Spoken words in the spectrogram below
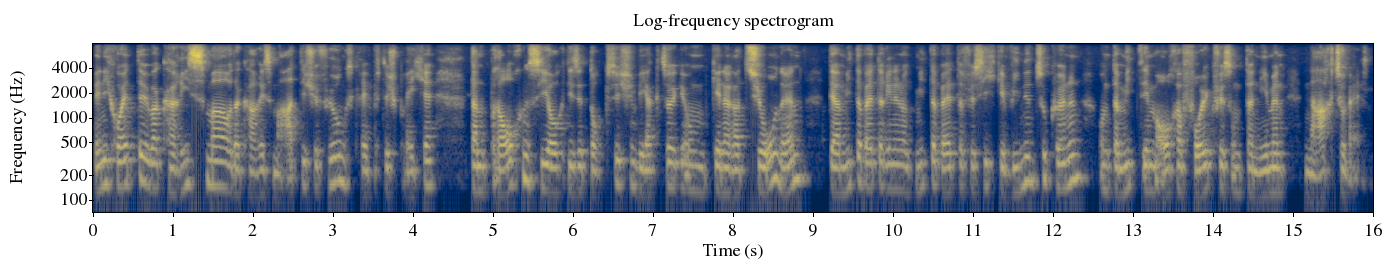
Wenn ich heute über Charisma oder charismatische Führungskräfte spreche, dann brauchen sie auch diese toxischen Werkzeuge, um Generationen der Mitarbeiterinnen und Mitarbeiter für sich gewinnen zu können und damit eben auch Erfolg fürs Unternehmen nachzuweisen.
